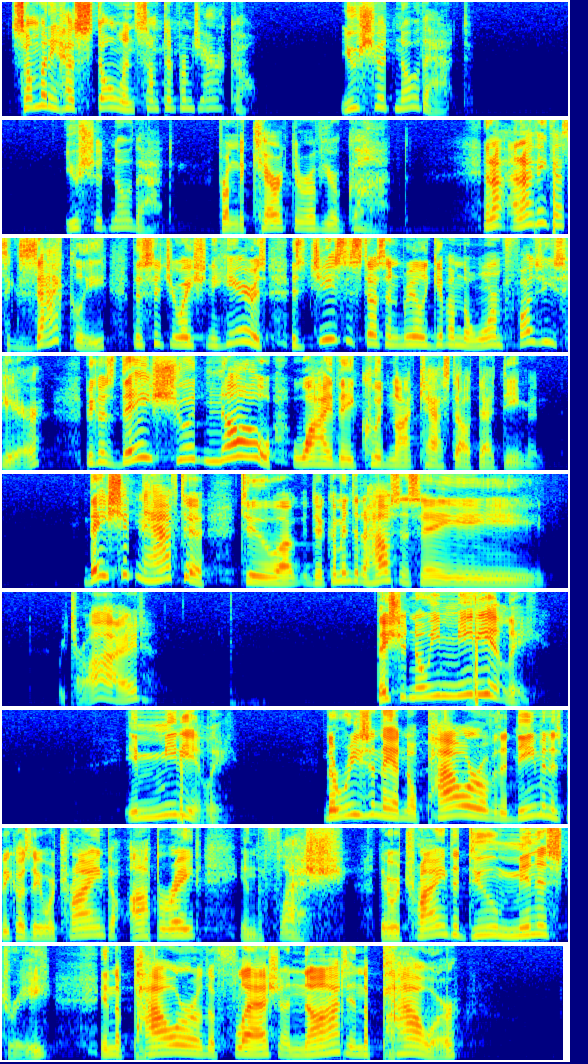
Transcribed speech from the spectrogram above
Somebody has stolen something from Jericho. You should know that. You should know that from the character of your God. And I, and I think that's exactly the situation here is, is Jesus doesn't really give them the warm fuzzies here because they should know why they could not cast out that demon. They shouldn't have to, to, uh, to come into the house and say, We tried. They should know immediately. Immediately. The reason they had no power over the demon is because they were trying to operate in the flesh. They were trying to do ministry in the power of the flesh and not in the power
